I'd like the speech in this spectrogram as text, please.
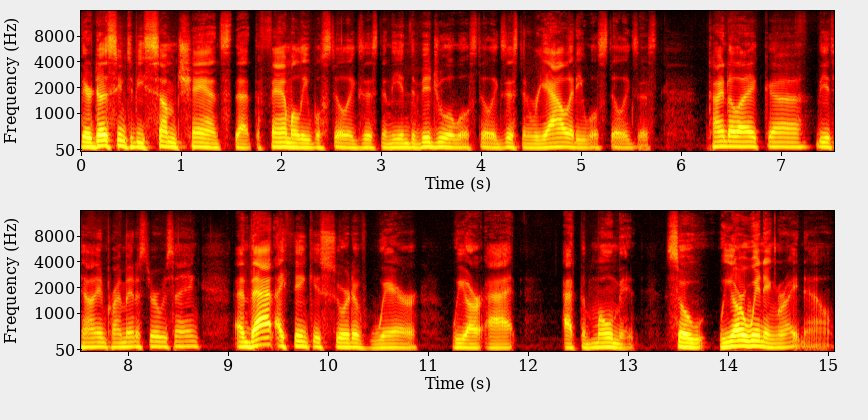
there does seem to be some chance that the family will still exist and the individual will still exist and reality will still exist. Kind of like uh, the Italian prime minister was saying. And that, I think, is sort of where we are at at the moment. So we are winning right now.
